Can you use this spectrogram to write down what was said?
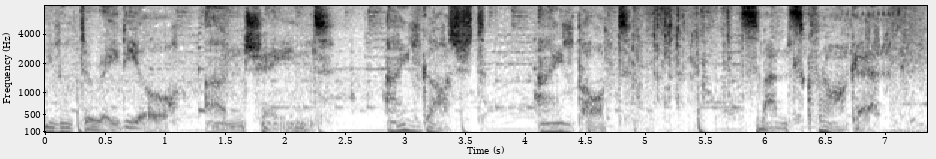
Minuten Radio Unchained. Ein Gast, ein Pod, 20 Fragen.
